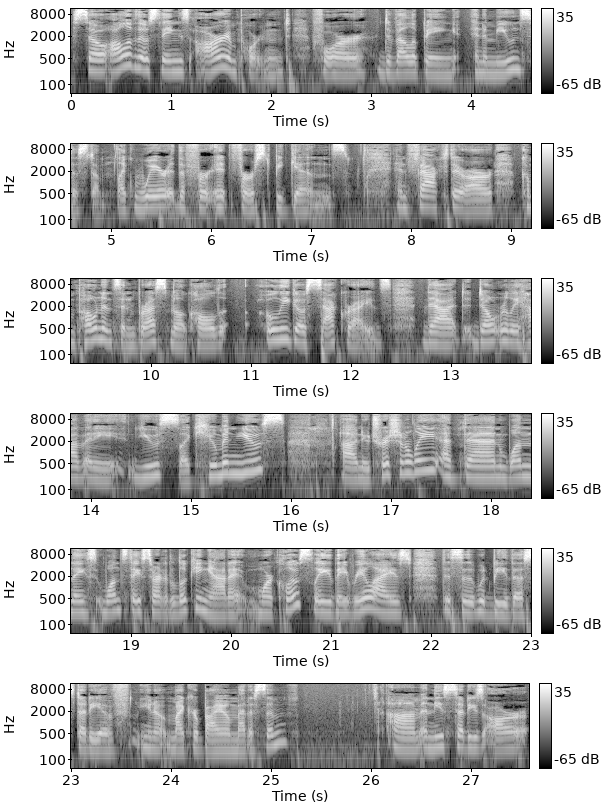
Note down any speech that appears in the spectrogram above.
So, all of those things are important for developing an immune system, like where the fir- it first begins. In fact, there are components in breast milk called oligosaccharides that don't really have any use, like human use, uh, nutritionally. And then when they once they started looking at it more closely, they realized this would be the study of you know microbiome medicine Um, and these studies are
